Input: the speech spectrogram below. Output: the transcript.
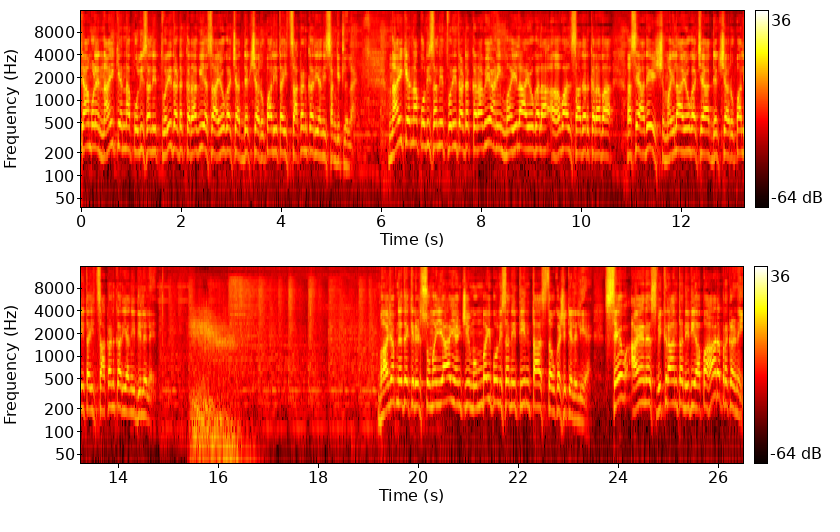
त्यामुळे नाईक यांना पोलिसांनी त्वरित अटक करावी असं आयोगाच्या अध्यक्षा रुपालीताई चाकणकर यांनी सांगितलेलं आहे. नाईक यांना पोलिसांनी त्वरित अटक करावी आणि महिला आयोगाला अहवाल सादर करावा असे आदेश महिला आयोगाच्या अध्यक्षा रुपालीताई चाकणकर यांनी दिलेले आहेत. भाजप नेते किरीट सोमय्या यांची मुंबई पोलिसांनी तीन तास चौकशी केलेली आहे. Save I N S Vikrant निधी अपहार प्रकरणी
